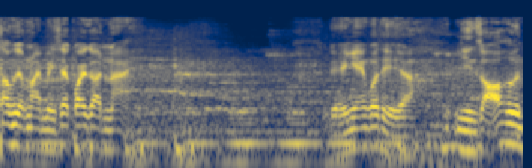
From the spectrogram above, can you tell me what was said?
xong hiệp này mình sẽ quay gần lại. Để anh em có thể ờ, nhìn rõ hơn.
